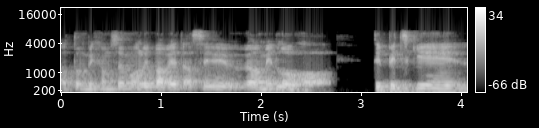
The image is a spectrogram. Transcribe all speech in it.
O tom bychom se mohli bavit asi velmi dlouho. Typicky eh,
